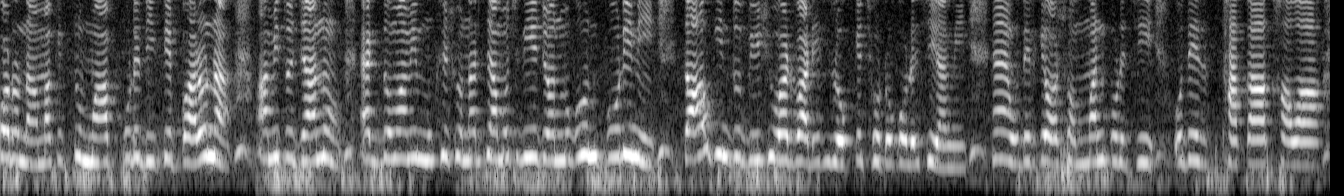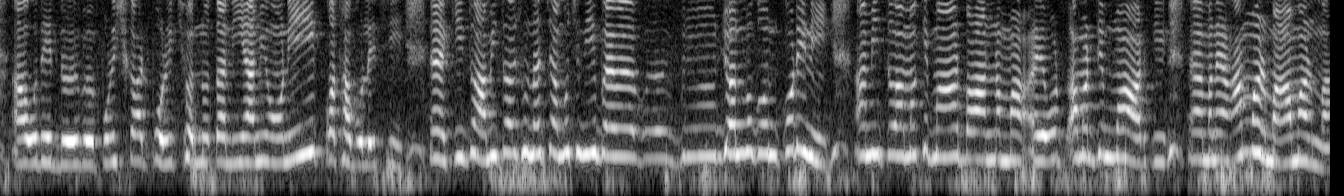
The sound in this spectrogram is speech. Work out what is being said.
করো না, আমাকে একটু মাপ করে দিতে পারো না? আমি তো জানো, একদম আমি মুখে সোনার চামচ নিয়ে জন্মগ্রহণ করিনি। তাও কিন্তু বিশুয়ার বাড়ির লোককে ছোট করেছি আমি। হ্যাঁ ওদেরকে অসম্মান করেছি। ওদের থাকা, খাওয়া ওদের পরিষ্কার পরিচ্ছন্নতা নিয়ে আমি অনেক কথা বলেছি। হ্যাঁ কিন্তু আমি তো সোনার চামচ নিয়ে জন্মগ্রহণ করিনি, আমি তো আমাকে মার বা মা আমার যে মা আর কি মানে আমার মা আমার মা,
